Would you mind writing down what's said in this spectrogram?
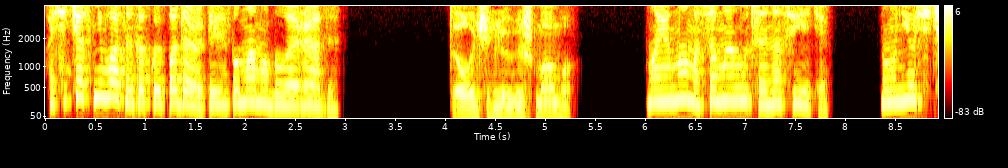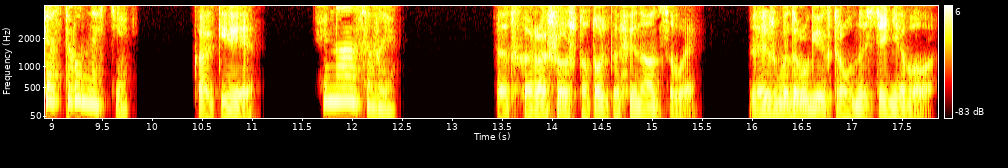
А сейчас не важно, какой подарок, лишь бы мама была рада. Ты очень любишь маму? Моя мама самая лучшая на свете. Но у нее сейчас трудности. Какие? Финансовые. Это хорошо, что только финансовые. Лишь бы других трудностей не было.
